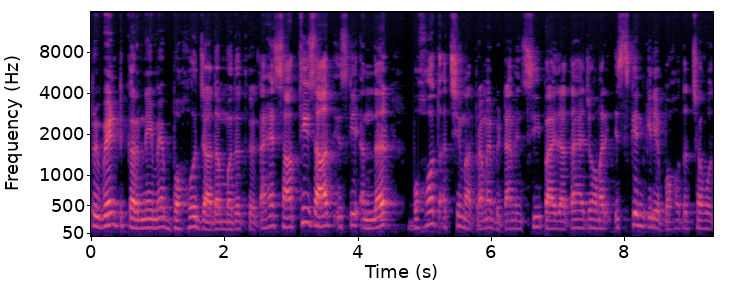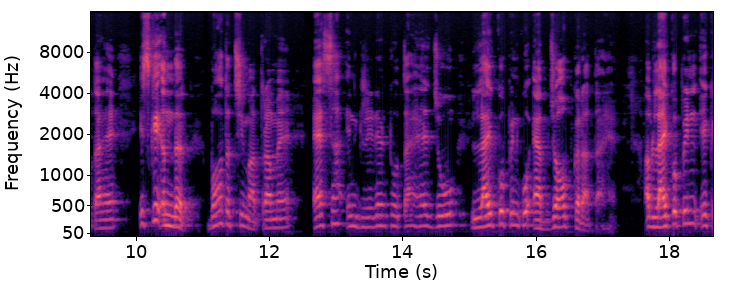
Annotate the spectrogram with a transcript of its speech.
प्रिवेंट करने में बहुत ज़्यादा मदद करता है। साथ ही साथ इसके अंदर बहुत अच्छी मात्रा में विटामिन सी पाया जाता है, जो हमारे स्किन के लिए बहुत अच्छा होता है। इसके अंदर बहुत अच्छी मात्रा में ऐसा इंग्रेडिएंट होता है जो लाइकोपिन को एब्जॉर्ब कराता है। अब लाइकोपिन एक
